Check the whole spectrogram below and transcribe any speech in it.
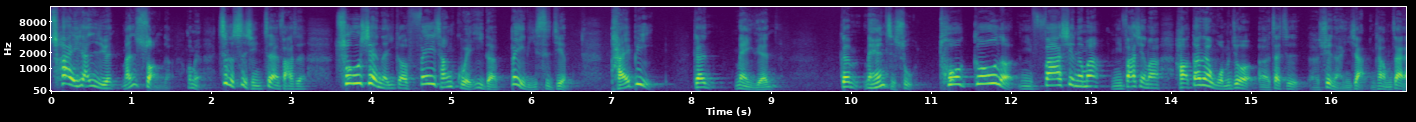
踹一下日元，蛮爽的。后面这个事情自然发生，出现了一个非常诡异的背离事件，台币跟美元跟美元指数。脱钩了，你发现了吗？你发现了吗？好，当然我们就呃再次呃渲染一下。你看我们在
